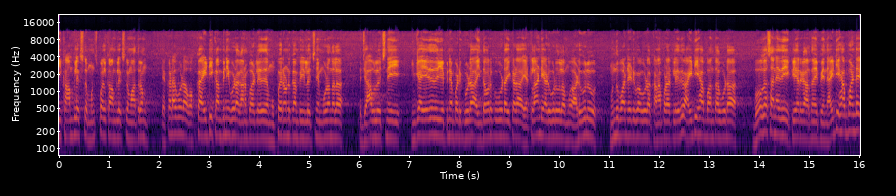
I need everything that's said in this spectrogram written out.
ఈ కాంప్లెక్స్లో మున్సిపల్ కాంప్లెక్స్లో మాత్రం ఎక్కడ కూడా ఒక్క ఐటీ కంపెనీ కూడా కనపడలేదు. ముప్పై రెండు కంపెనీలు వచ్చినాయి మూడు వందల జాబులు వచ్చినాయి. ఇంకా ఏదేదో చెప్పినప్పటికి కూడా ఇంతవరకు కూడా ఇక్కడ ఎట్లాంటి అడుగుడుగుల అడుగులు ముందు పడేట్టుగా కూడా కనపడట్లేదు. ఐటీ హబ్ అంతా కూడా బోగస్ అనేది క్లియర్గా అర్థమైపోయింది. ఐటీ హబ్ అంటే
